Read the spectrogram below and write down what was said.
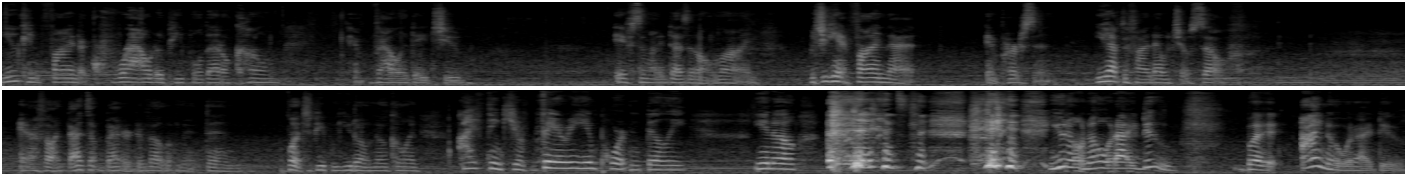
You can find a crowd of people that'll come and validate you if somebody does it online, but you can't find that in person. You have to find that with yourself. And I feel like that's a better development than a bunch of people you don't know going, I think you're very important, Billy. You know, you don't know what I do, but I know what I do.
